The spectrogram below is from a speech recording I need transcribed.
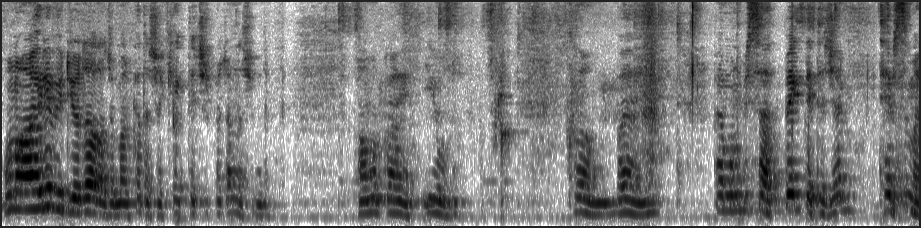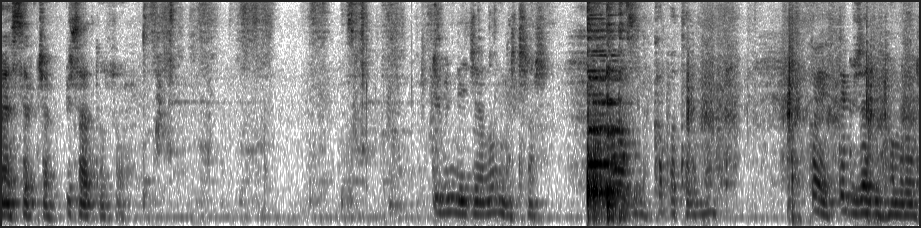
Onu ayrı videoda alacağım arkadaşlar. Kek de çırpacağım da şimdi. Hamur gayet iyi oldu. Kıvamı bayağı iyi. Ben bunu bir saat bekleteceğim. Tepsi mayası yapacağım. Bir saatten sonra. Dibinde iyice alalım da çınar. Ağzını kapatalım. Gayet de güzel bir hamur oldu.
